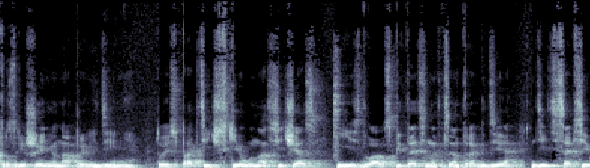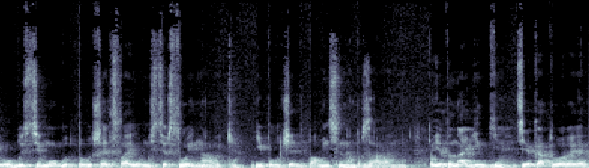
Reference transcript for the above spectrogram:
к разрешению на проведение. То есть практически у нас сейчас есть два воспитательных центра, где дети со всей области могут повышать свое мастерство и навыки и получать дополнительное образование. Это новинки, те, которые,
